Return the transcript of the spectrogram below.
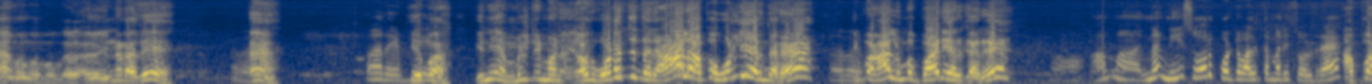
என்னடா அது? ஏப்பா என்னையா மிலிட்டரி மேன் அவர் உடஞ்சிருந்தாரு. ஆளு அப்ப ஒல்லியா இருந்தாரு. இப்ப ஆள் ரொம்ப பாடியா இருக்காரு. ஆமா. என்ன நீ சோறு போட்டு வளர்த்த மாதிரி சொல்ற? அப்ப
